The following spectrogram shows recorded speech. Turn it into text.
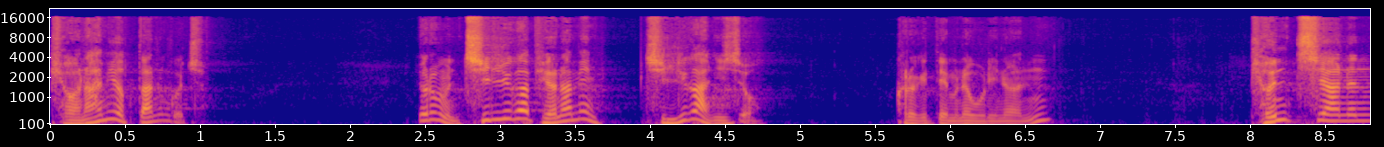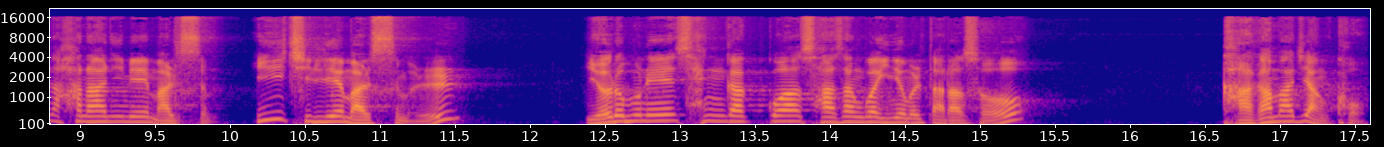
변함이 없다는 거죠. 여러분, 진리가 변하면 진리가 아니죠. 그렇기 때문에 우리는 변치 않은 하나님의 말씀, 이 진리의 말씀을 여러분의 생각과 사상과 이념을 따라서 가감하지 않고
